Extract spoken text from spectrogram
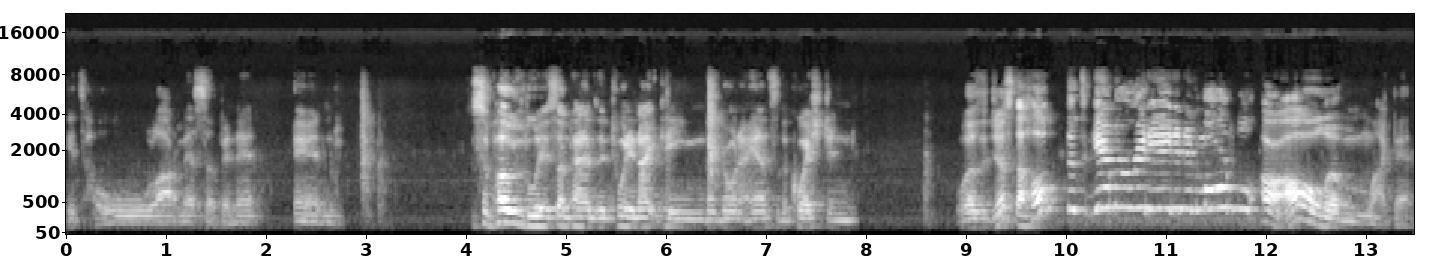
It's a whole lot of mess up in that, and supposedly, sometimes in 2019, they're going to answer the question: Was it just the Hulk that's gamma irradiated and immortal, or oh, all of them like that?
